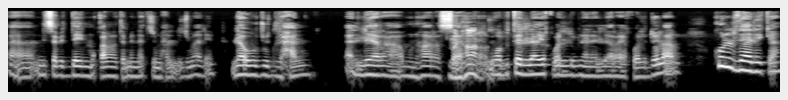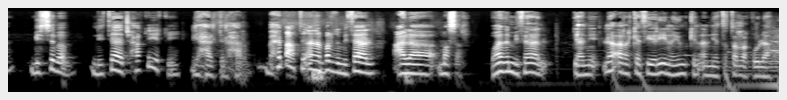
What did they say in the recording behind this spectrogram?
آه، نسب الدين مقارنة بالناتج المحلي الإجمالي. لا وجود لحل الليرة منهارة السعر. منهارة. وبالتالي لا يقبل اللبناني الليرة يقبل الدولار. كل ذلك بسبب نتاج حقيقي لحالة الحرب. بحب أعطي أنا برضو مثال على مصر. وهذا مثال يعني لا أرى كثيرين يمكن أن يتطرقوا له.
